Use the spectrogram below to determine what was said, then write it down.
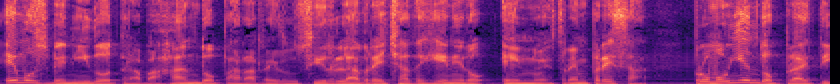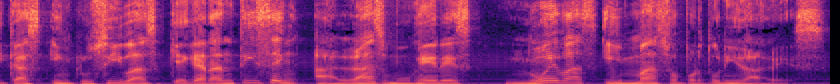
hemos venido trabajando para reducir la brecha de género en nuestra empresa, promoviendo prácticas inclusivas que garanticen a las mujeres nuevas y más oportunidades.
